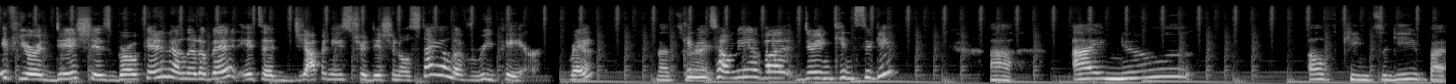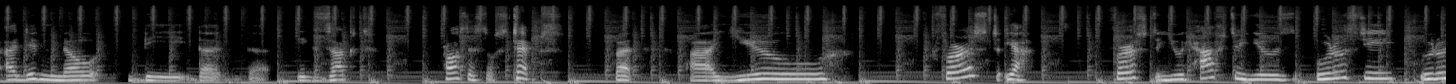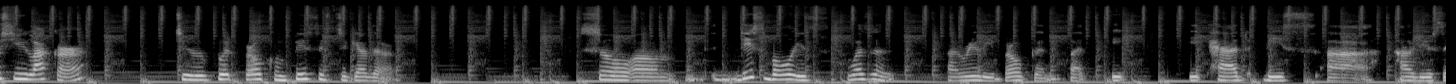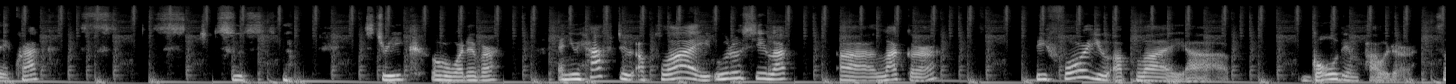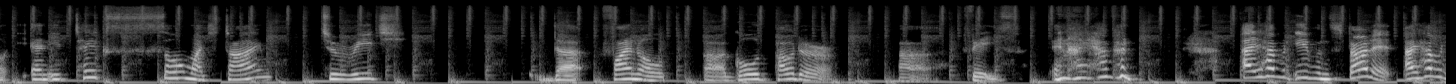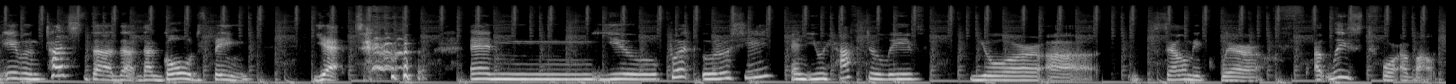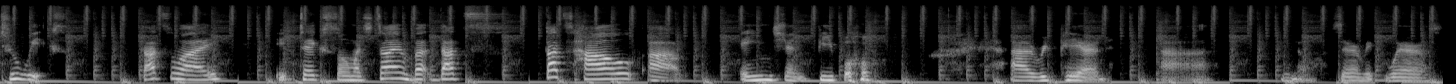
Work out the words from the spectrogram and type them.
if your dish is broken a little bit, it's a Japanese traditional style of repair, right? That's right. Can right. you tell me about doing kintsugi? Ah, I knew of kintsugi, but I didn't know the the the exact process or steps. But uh, you first, yeah, first you have to use urushi urushi lacquer to put broken pieces together. So um, this bowl is wasn't uh, really broken, but it it had this uh, how do you say crack streak or whatever, and you have to apply urushi lac- uh, lacquer before you apply uh, golden powder. So and it takes so much time to reach the final uh, gold powder uh, phase. And i haven't i haven't even started. I haven't even touched the the, the gold thing yet. And you put urushi and you have to leave your uh, ceramic ware at least for about two weeks that's why it takes so much time but that's that's how uh, ancient people uh, repaired uh, you know ceramic wares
